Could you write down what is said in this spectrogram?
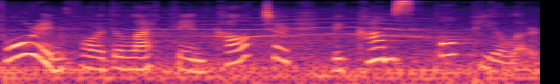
foreign for the Latvian culture becomes popular.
